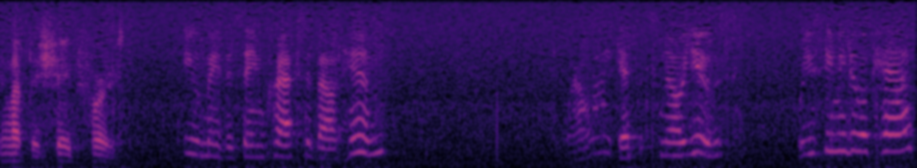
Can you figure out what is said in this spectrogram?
you'll have to shake first. You made the same cracks about him. Well, I guess it's no use. Will you see me do a cast?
